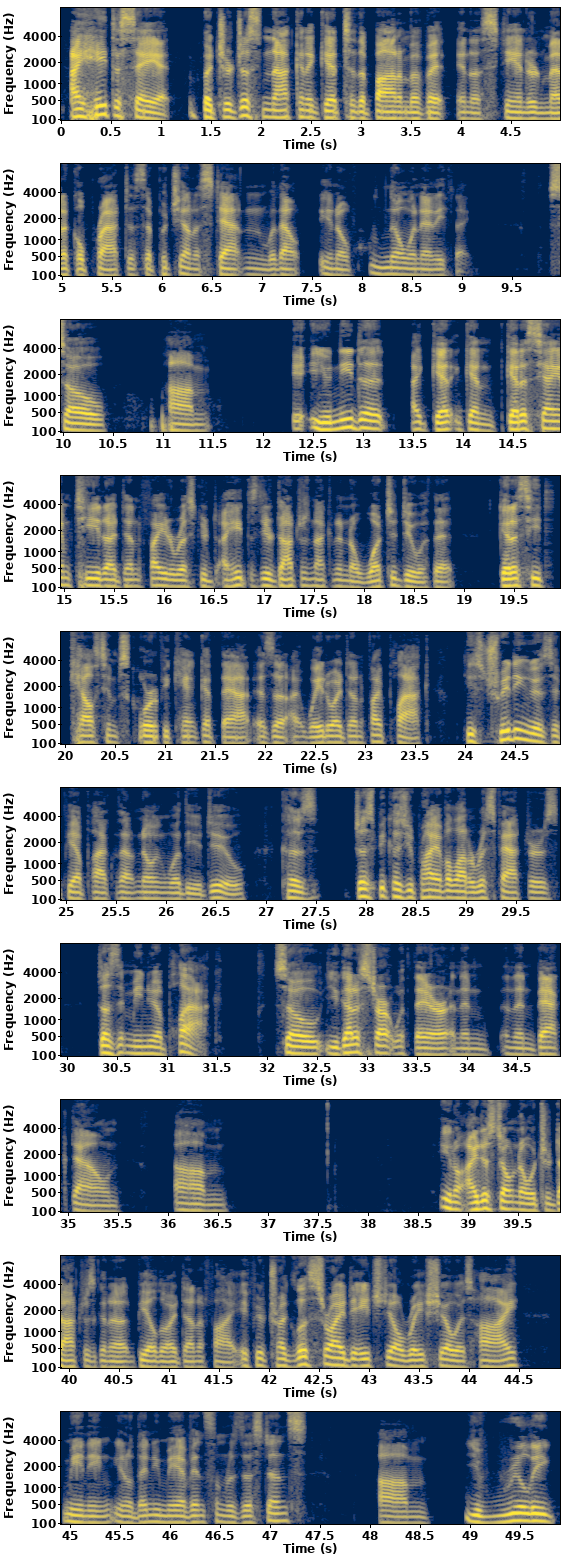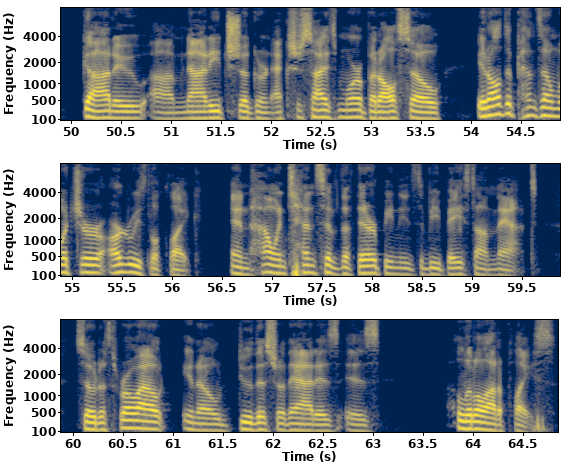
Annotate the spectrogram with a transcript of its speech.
I hate to say it, but you're just not going to get to the bottom of it in a standard medical practice that puts you on a statin without, you know, knowing anything. So, um, it, you need to, I get again, get a CIMT to identify your risk. Your, I hate to your doctor's not going to know what to do with it. Get a CT calcium score if you can't get that as a, way to identify plaque. He's treating you as if you have plaque without knowing whether you do, because just because you probably have a lot of risk factors doesn't mean you have plaque. So you got to start with there and then and then back down. Um, you know, I just don't know what your doctor's going to be able to identify. If your triglyceride to HDL ratio is high, meaning you know, then you may have insulin resistance. Um, you've really got to um, not eat sugar and exercise more, but also it all depends on what your arteries look like and how intensive the therapy needs to be based on that. So to throw out, you know, do this or that is is a little out of place.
